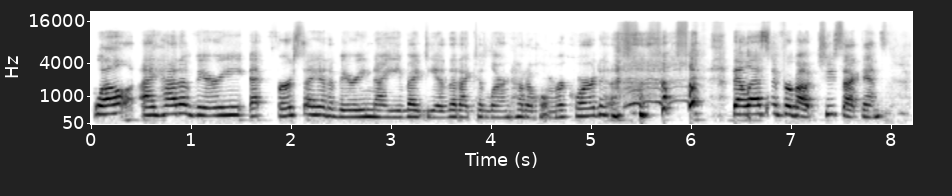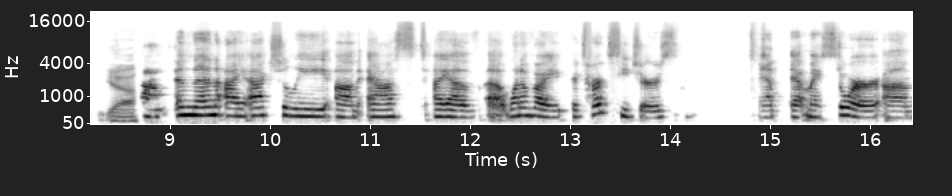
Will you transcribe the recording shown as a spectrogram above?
Well, I had a very, at first, I had a very naive idea that I could learn how to home record. that lasted for about two seconds. Yeah. Um, and then I actually um, asked, I have uh, one of my guitar teachers at, at my store um,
